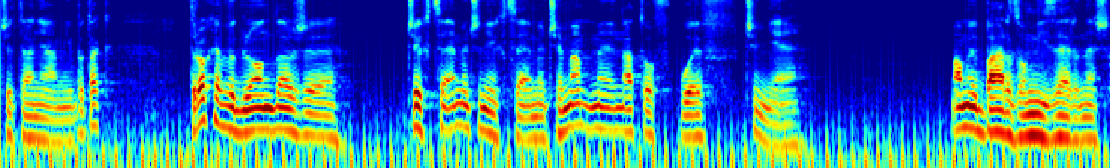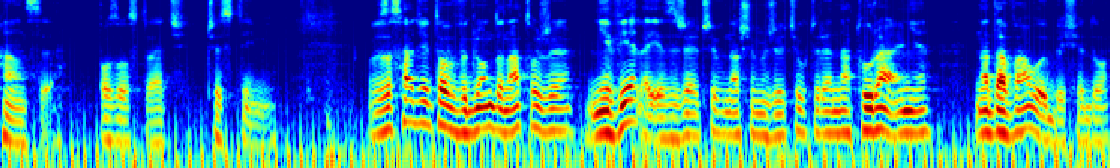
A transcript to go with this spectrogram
czytaniami, bo tak trochę wygląda, że czy chcemy, czy nie chcemy, czy mamy na to wpływ, czy nie, mamy bardzo mizerne szanse pozostać czystymi. W zasadzie to wygląda na to, że niewiele jest rzeczy w naszym życiu, które naturalnie nadawałyby się do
